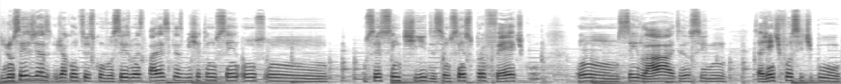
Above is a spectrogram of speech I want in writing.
Não sei se já, já aconteceu isso com vocês, mas parece que as bichas têm um, um, um, um sexto sentido, assim, um senso profético, um sei lá, entendeu? Se, se a gente fosse tipo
